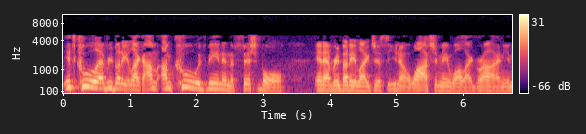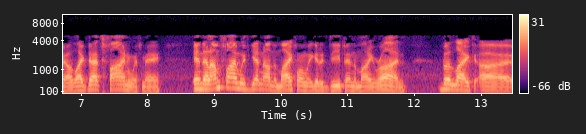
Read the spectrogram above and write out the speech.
it's cool, everybody. Like I'm, I'm cool with being in the fishbowl, and everybody like just you know watching me while I grind. You know, like that's fine with me. And then I'm fine with getting on the mic when we get a deep in the money run. But like, uh,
